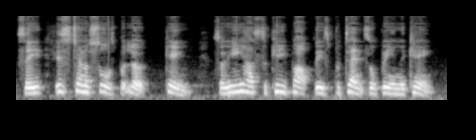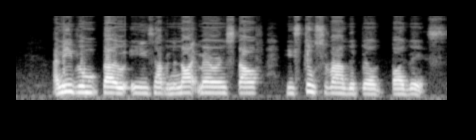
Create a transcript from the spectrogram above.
See, this is 10 of swords, but look, king. So he has to keep up this pretense of being the king. And even though he's having a nightmare and stuff, he's still surrounded by, by this.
